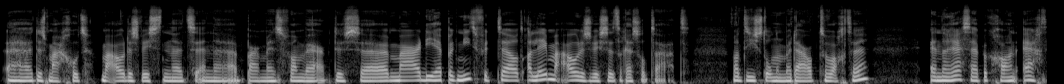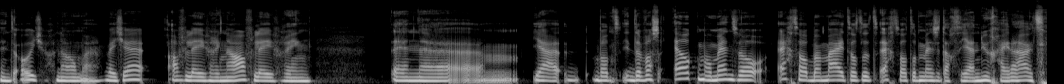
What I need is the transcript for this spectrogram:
Eh, dus maar goed, mijn ouders wisten het en een paar mensen van werk. Dus, maar die heb ik niet verteld. Alleen mijn ouders wisten het resultaat. Want die stonden me daarop te wachten. En de rest heb ik gewoon echt in het ootje genomen. Weet je, aflevering na aflevering. En ehm, ja, want er was elk moment wel echt wel bij mij dat het echt wel dat mensen dachten, ja, nu ga je eruit.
